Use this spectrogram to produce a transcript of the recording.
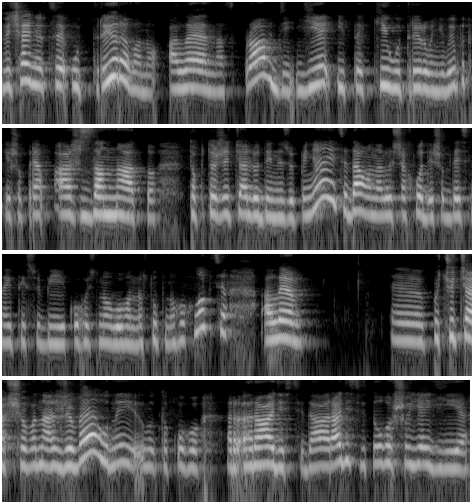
Звичайно, це утрировано, але насправді є і такі утрировані випадки, що прям аж занадто.Тобто життя людини зупиняється, да, вона лише ходить, щоб десь знайти собі якогось нового наступного хлопця, але е, почуття, що вона живе, у неї ну, такого радісті, да, радість від того, що я є,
